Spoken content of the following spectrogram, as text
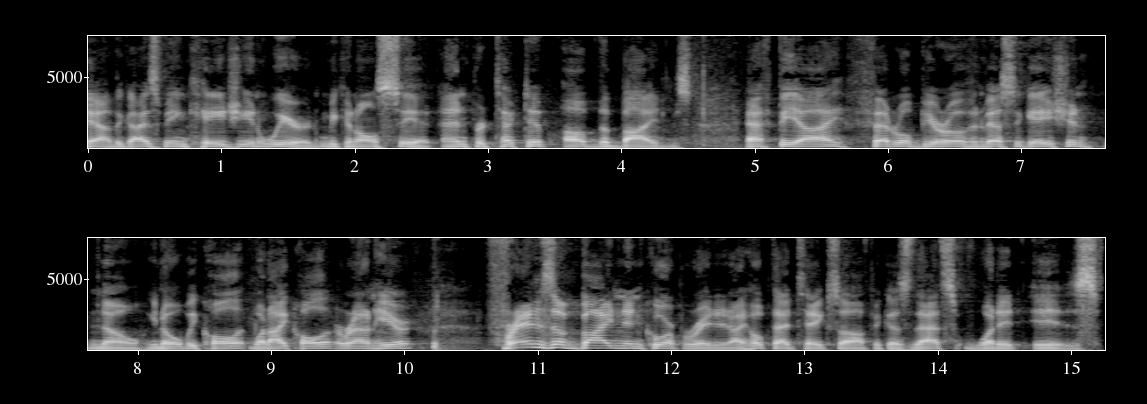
Yeah, the guy's being cagey and weird. We can all see it. And protective of the Bidens. FBI, Federal Bureau of Investigation? No. You know what we call it? What I call it around here? Friends of Biden Incorporated. I hope that takes off because that's what it is.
